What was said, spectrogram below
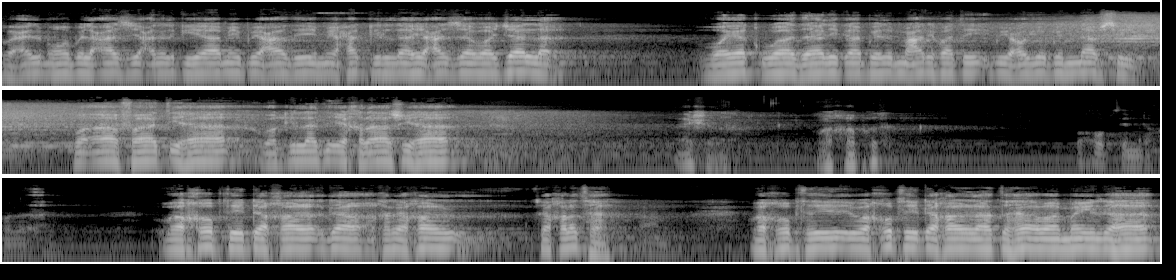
وعلمه بالعجز عن القيام بعظيم حق الله عز وجل ويكوى ذلك بالمعرفة بعيوب النفس وآفاتها وقلة إخلاصها وخبث وخبث دخل دخل دخلتها وخبث وخبث دخلتها وميلها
